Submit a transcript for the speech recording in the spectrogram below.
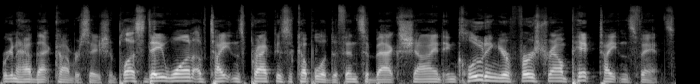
We're going to have that conversation. Plus, day one of Titans practice, a couple of defensive backs shined, including your first round pick, Titans fans,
